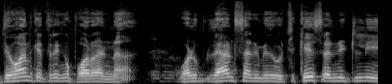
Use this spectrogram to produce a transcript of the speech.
దివానికి వ్యతిరేకంగా పోరాడినా వాళ్ళు ల్యాండ్స్ అన్ని మీద వచ్చి కేసులు అన్నింటినీ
